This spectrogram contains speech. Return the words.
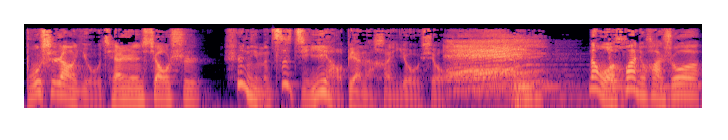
不是让有钱人消失，是你们自己也要变得很优秀。那我换句话说，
